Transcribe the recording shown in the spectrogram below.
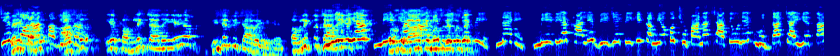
जिस दौरान पब्लिक ये पब्लिक चाह रही है या बीजेपी चाह रही है? पब्लिक तो चाह रही है मीडिया के मसले बीजेपी नहीं मीडिया खाली बीजेपी की कमियों को छुपाना चाहती उन्हें एक मुद्दा चाहिए था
